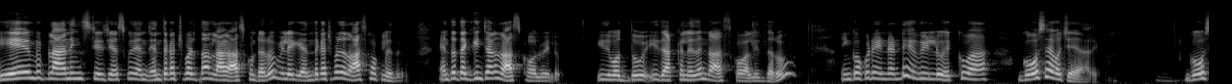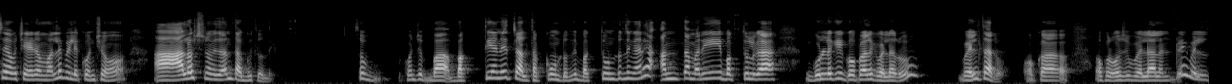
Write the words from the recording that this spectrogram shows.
ఏం ప్లానింగ్స్ చేసుకుని ఎంత- ఖర్చు పెడతాం అలా రాసుకుంటారు. వీళ్ళకి ఎంత ఖర్చు పెడతాం రాసుకోవట్లేదు ఎంత తగ్గించాలని రాసుకోవాలి వీళ్ళు. ఇది వద్దు ఇది అక్కర్లేదని రాసుకోవాలి ఇద్దరు. ఇంకొకటి ఏంటంటే వీళ్ళు ఎక్కువ గోసేవ చేయాలి. గోసేవ చేయడం వల్ల వీళ్ళకి కొంచెం ఆ ఆలోచన విధానం తగ్గుతుంది. సో కొంచెం భక్తి అనేది చాలా తక్కువ ఉంటుంది. భక్తి ఉంటుంది కానీ అంత మరీ భక్తులుగా గుళ్ళకి గోపురాలకి వెళ్ళరు. వెళ్తారు. ఒక ఒక రోజు వెళ్ళాలంటే వెళ్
